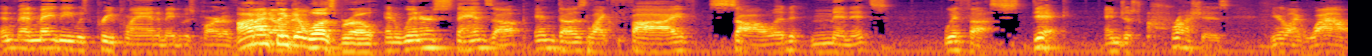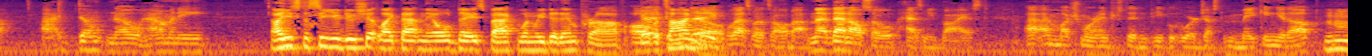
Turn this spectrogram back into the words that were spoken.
and and maybe it was pre-planned, and maybe it was part of. I don't, think know. it was, bro. And Winters stands up and does like five solid minutes with a stick and just crushes. And you're like, wow, I don't know how many. I used to see you do shit like that in the old days back when we did improv all Back the time, day. though. Well, that's what it's all about. And that, that also has me biased. I, I'm much more interested in people who are just making it up Mm-hmm.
